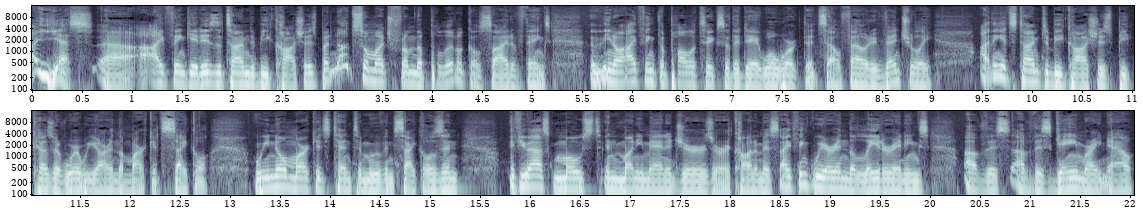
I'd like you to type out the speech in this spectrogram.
Uh, yes, uh, I think it is the time to be cautious, but not so much from the political side of things. You know, I think the politics of the day will work itself out eventually. I think it's time to be cautious because of where we are in the market cycle. We know markets tend to move in cycles. And if you ask most in money managers or economists, I think we are in the later innings of this of this game right now.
